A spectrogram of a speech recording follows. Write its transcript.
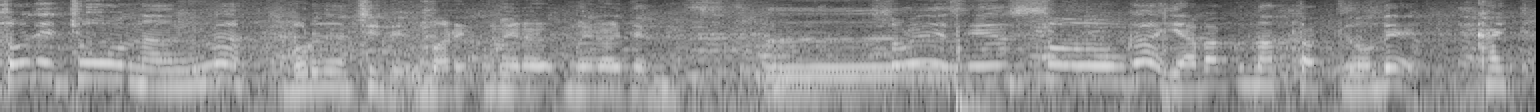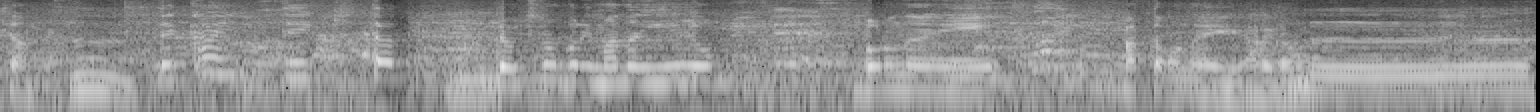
それで長男がボルネオ地で生まれ埋めら埋められてるんです。それで戦争がやばくなったっていうので帰ってきたんだよ、で帰ってきた。でうちの子にまだ言うよボルネオに会ったことないあれが、へー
